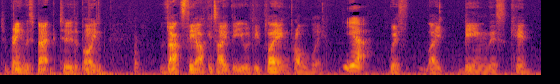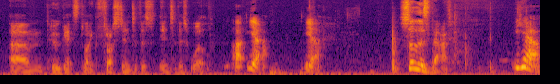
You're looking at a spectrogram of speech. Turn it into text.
to bring this back to the point, that's the archetype that you would be playing probably yeah, with like being this kid um, who gets like thrust into this into this world. uh, yeah, yeah, So there's that. yeah.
